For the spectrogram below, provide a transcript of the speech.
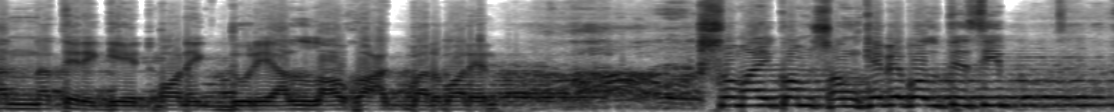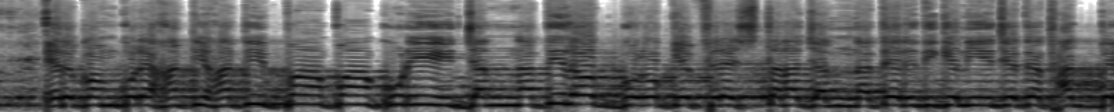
জান্নাতের গেট অনেক দূরে, আল্লাহ আকবার বলেন। সময় কম, সংক্ষেপে বলতেছি। এরকম করে হাঁটি হাঁটি, পা পা করে জান্নাতি লোকগুলোকে ফ্রেশ তারা জান্নাতের দিকে নিয়ে যেতে থাকবে।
